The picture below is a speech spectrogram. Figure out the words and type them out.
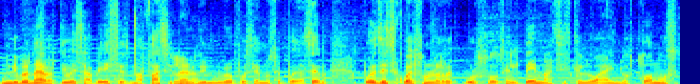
Un libro narrativo es a veces más fácil, pero de un libro de poesía no se puede hacer. Puedes decir cuáles son los recursos, el tema, si es que lo hay, los tonos,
